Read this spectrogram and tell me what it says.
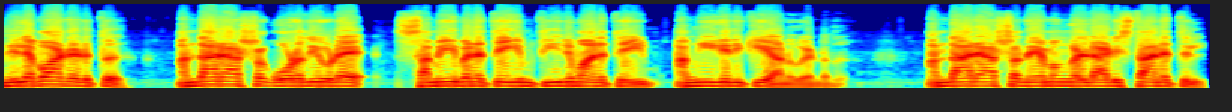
നിലപാടെടുത്ത് അന്താരാഷ്ട്ര കോടതിയുടെ സമീപനത്തെയും തീരുമാനത്തെയും അംഗീകരിക്കുകയാണ് വേണ്ടത്. അന്താരാഷ്ട്ര നിയമങ്ങളുടെ അടിസ്ഥാനത്തിൽ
